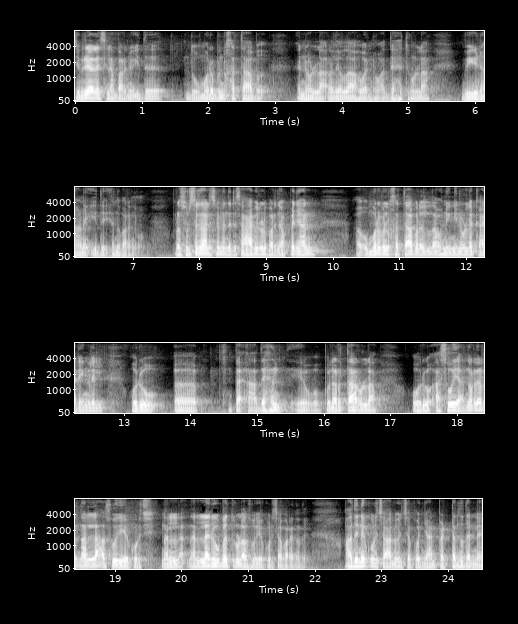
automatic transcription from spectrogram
ജിബ്രീൽ അലൈഹി സ്വലാം പറഞ്ഞു ഇത് ഉമർ ബിൻ ഖത്താബ് എന്നുള്ള റലിയല്ലാഹു അൻഹു അദ്ദേഹത്തിനുള്ള വീടാണ് ഇത് എന്ന് പറഞ്ഞു. റസൂൽ സല്ലാ അലൈഹി സ്വലം എന്നിട്ട് സഹാബികളോട് പറഞ്ഞു അപ്പം ഞാൻ ഉമർ ബിൻ ഖത്താബ് റലിയല്ലാഹുന് ഇങ്ങനെയുള്ള കാര്യങ്ങളിൽ ഒരു അദ്ദേഹം പുലർത്താറുള്ള ഒരു അസൂയ എന്ന് പറഞ്ഞാൽ നല്ല അസൂയയെക്കുറിച്ച് നല്ല നല്ല രൂപത്തിലുള്ള അസൂയയെക്കുറിച്ചാണ് പറയുന്നത്. അതിനെക്കുറിച്ച് ആലോചിച്ചപ്പോൾ ഞാൻ പെട്ടെന്ന് തന്നെ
